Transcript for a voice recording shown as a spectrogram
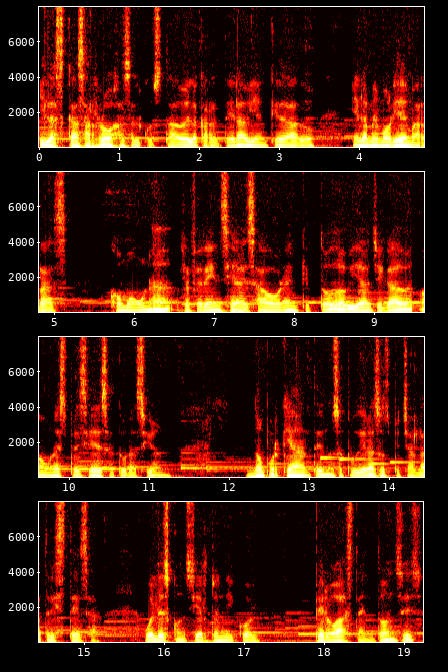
Y las casas rojas al costado de la carretera habían quedado en la memoria de Marras como una referencia a esa hora en que todo había llegado a una especie de saturación, no porque antes no se pudiera sospechar la tristeza o el desconcierto en Nicole, pero hasta entonces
